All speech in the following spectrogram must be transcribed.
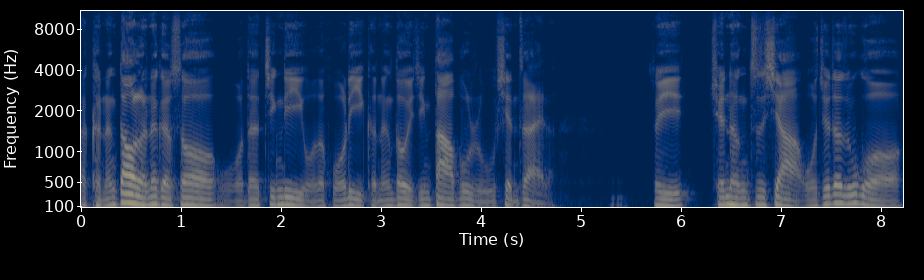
那可能到了那个时候，我的精力、我的活力可能都已经大不如现在了。所以权衡之下，我觉得如果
